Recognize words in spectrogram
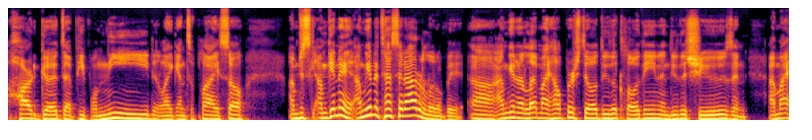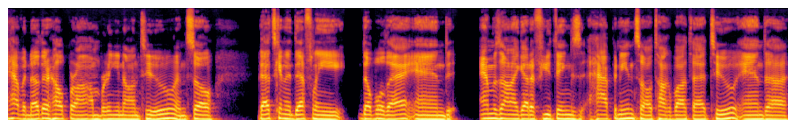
hard goods that people need, like and supply. So I'm just I'm gonna I'm gonna test it out a little bit. Uh, I'm gonna let my helper still do the clothing and do the shoes, and I might have another helper I'm bringing on too, and so that's gonna definitely double that. And Amazon, I got a few things happening, so I'll talk about that too. And uh,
